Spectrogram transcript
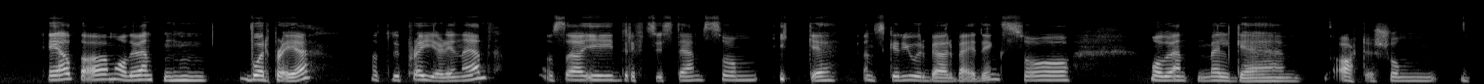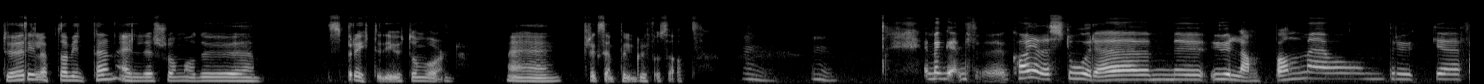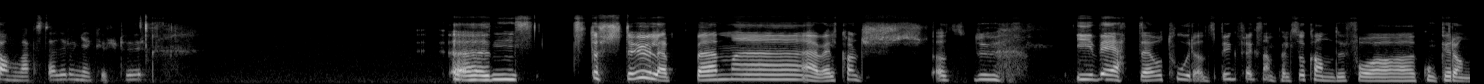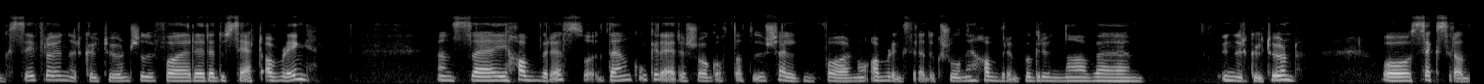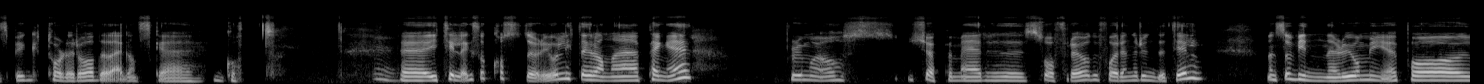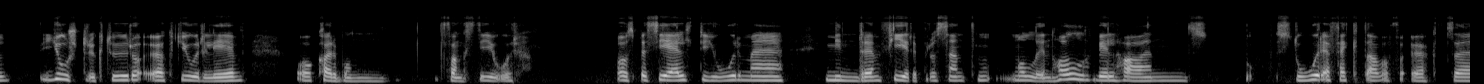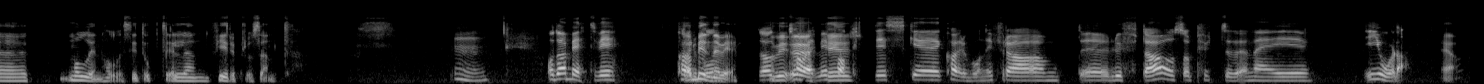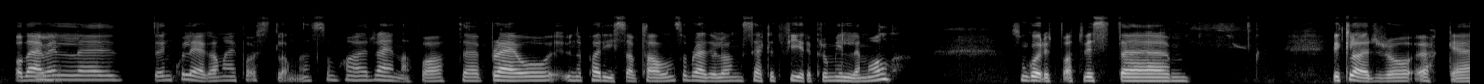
Ja, da må du enten vårpløye, at du pløyer de ned. Og så i driftssystem som ikke ønsker jordbearbeiding, så må du enten velge arter som dør i løpet av vinteren, eller så må du eh, sprøyte de ut om våren med f.eks. glyfosat. Mm. Mm. Men hva er de store mm, ulempene med å bruke fangvekst eller underkultur? Eh, den største ulempen eh, er vel kanskje at du i hvete- og toradsbygg f.eks. så kan du få konkurranse fra underkulturen, så du får redusert avling. Mens eh, i havre så, den konkurrerer så godt at du sjelden får noe avlingsreduksjon i havren pga. Eh, underkulturen. Og seksradsbygg tåler òg det er ganske godt. Mm. Eh, I tillegg så koster det jo litt penger. For du må jo kjøpe mer eh, såfrø, og du får en runde til. Men så vinner du jo mye på jordstruktur og økt jordliv og karbonfangst i jord. Og spesielt jord med mindre enn 4% mollinnhold vil ha en stor effekt av å få økt eh, mollinnholdet sitt opp til en 4 mm. Og da bedt vi karbon. Da begynner vi. Da vi tar vi faktisk eh, karbon fra eh, lufta, og så putter det ned i, i jorda. Ja, og det er mm. vel mm. en kollega av meg på Østlandet som har regna på at For det er jo under Parisavtalen så ble det jo lansert et fire promille-mål. Som går ut på at hvis det, vi klarer å øke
